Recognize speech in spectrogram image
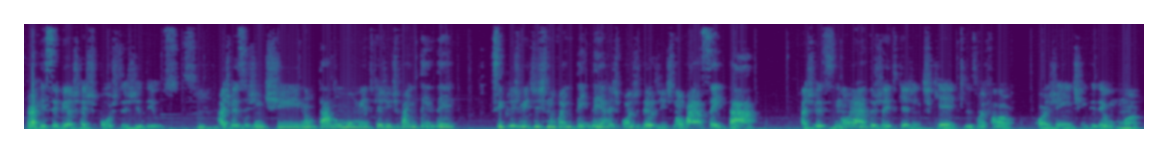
para receber as respostas de Deus. Sim. Às vezes a gente não está num momento que a gente vai entender. Simplesmente a gente não vai entender a resposta de Deus, a gente não vai aceitar. Às vezes não é do jeito que a gente quer que Deus vai falar com a gente, entendeu? Uma,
